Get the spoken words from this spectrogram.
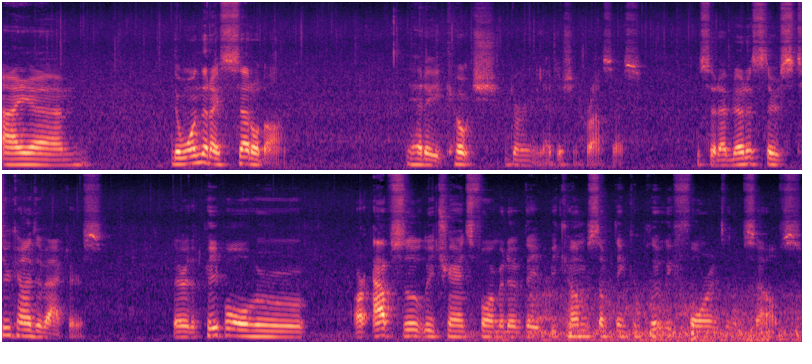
I um, the one that I settled on. Had a coach during the audition process. He said, "I've noticed there's two kinds of actors. There are the people who are absolutely transformative. They become something completely foreign to themselves.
